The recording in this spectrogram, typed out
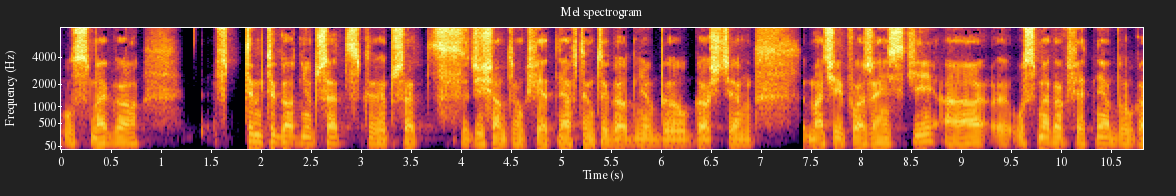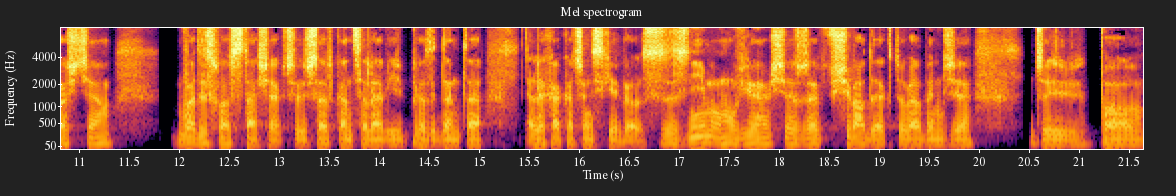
8 w tym tygodniu przed, przed 10 kwietnia, w tym tygodniu był gościem Maciej Płażeński, a 8 kwietnia był gościem Władysław Stasiak, czyli szef kancelarii prezydenta Lecha Kaczyńskiego. Z, z nim umówiłem się, że w środę, która będzie, czyli po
